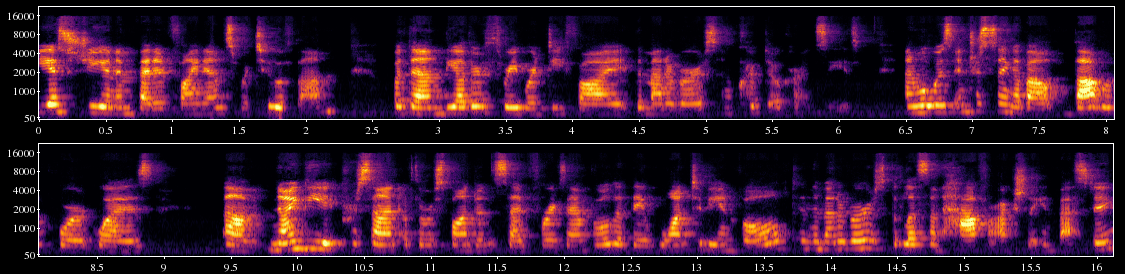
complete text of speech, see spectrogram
ESG and embedded finance were two of them. But then the other three were DeFi, the metaverse, and cryptocurrencies. And what was interesting about that report was um, 98% of the respondents said, for example, that they want to be involved in the metaverse, but less than half are actually investing.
